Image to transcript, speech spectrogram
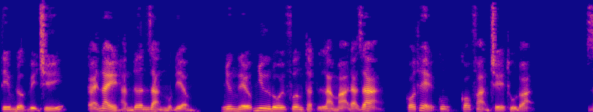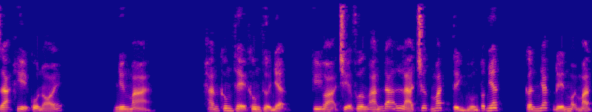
Tìm được vị trí, cái này hẳn đơn giản một điểm, nhưng nếu như đối phương thật là mạ đã dạ có thể cũng có phản chế thủ đoạn. Dạ khi cô nói. Nhưng mà, hắn không thể không thừa nhận, kỳ họa chĩa phương án đã là trước mắt tình huống tốt nhất, cân nhắc đến mọi mặt,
